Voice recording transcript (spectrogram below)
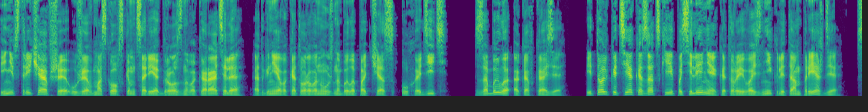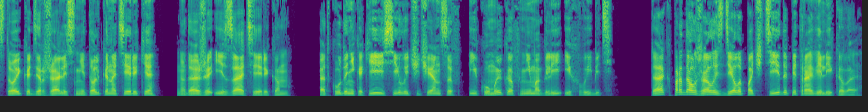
и не встречавшая уже в московском царе грозного карателя, от гнева которого нужно было подчас уходить, забыла о Кавказе. И только те казацкие поселения, которые возникли там прежде, стойко держались не только на Тереке, но даже и за Тереком, откуда никакие силы чеченцев и кумыков не могли их выбить. Так продолжалось дело почти до Петра Великого.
